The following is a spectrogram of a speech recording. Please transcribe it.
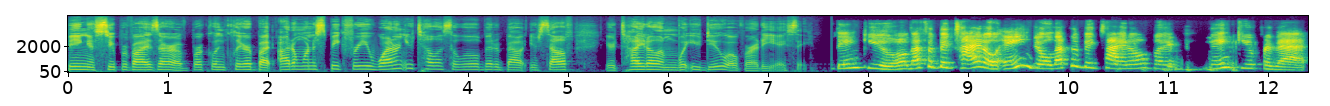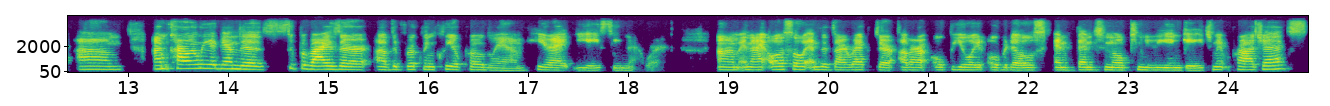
being a supervisor of Brooklyn Clear. But I don't want to speak for you. Why don't you tell us a little bit about yourself, your title, and what you do over at EAC? Thank you. Oh, that's a big title, Angel. That's a big title, but thank you for that. Um, I'm currently, again, the supervisor of the Brooklyn Clear program here at EAC Network. Um, and I also am the director of our opioid overdose and fentanyl community engagement projects.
